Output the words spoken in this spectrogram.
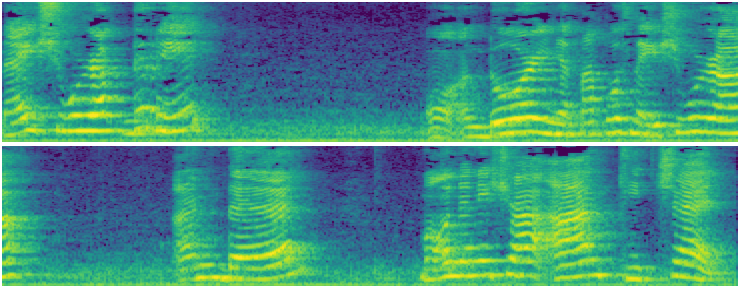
Na shurak diri. Oh, ang door niya. Tapos na shurak. And then, mauna ni siya ang kitchen.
